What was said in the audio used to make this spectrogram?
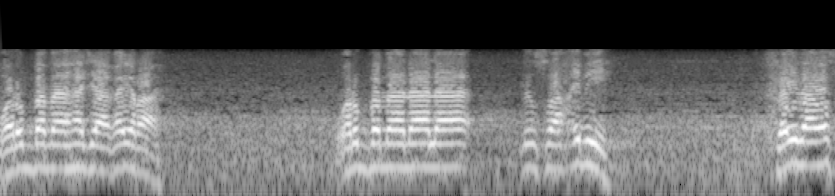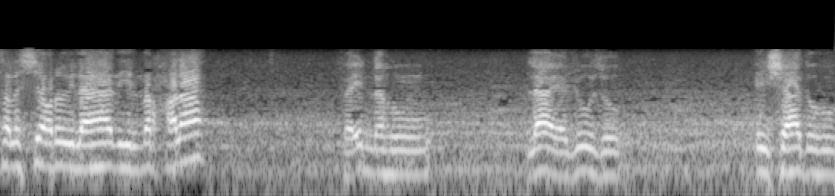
وربما هجى غيره وربما نال من صاحبه. فإذا وصل الشعر إلى هذه المرحلة فإنه لا يجوز إنشاده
